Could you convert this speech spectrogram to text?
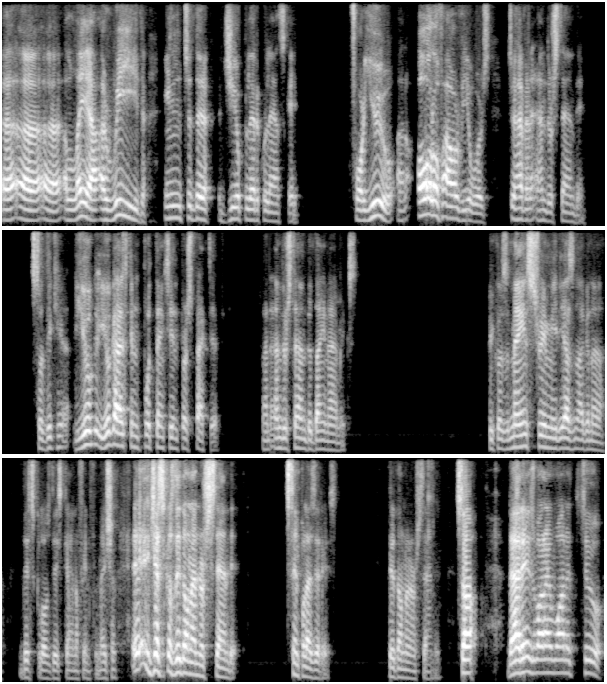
a, a, a layer, a read into the geopolitical landscape for you and all of our viewers to have an understanding. So can, you, you guys can put things in perspective and understand the dynamics. Because mainstream media is not going to disclose this kind of information. Just because they don't understand it. Simple as it is. They don't understand it. So that is what I wanted to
